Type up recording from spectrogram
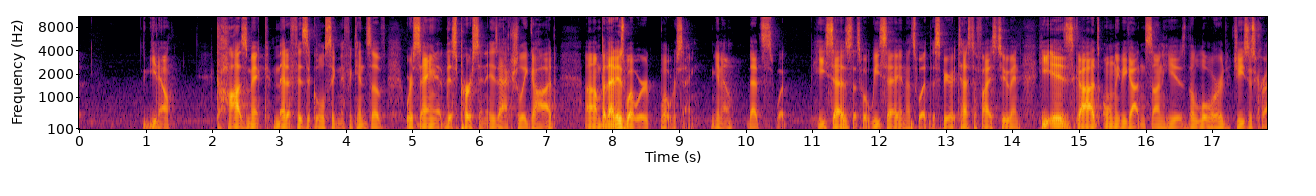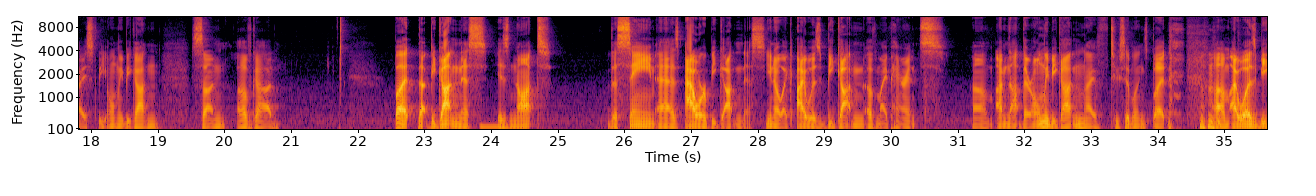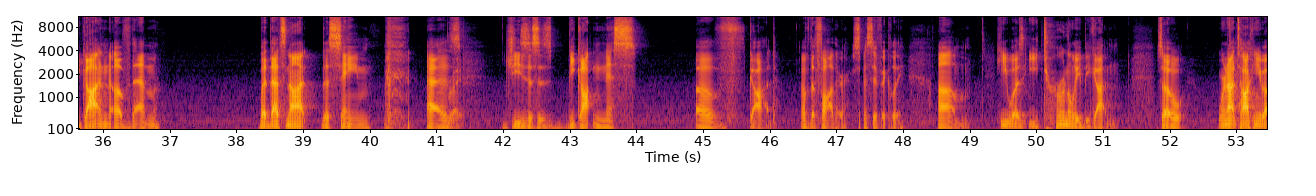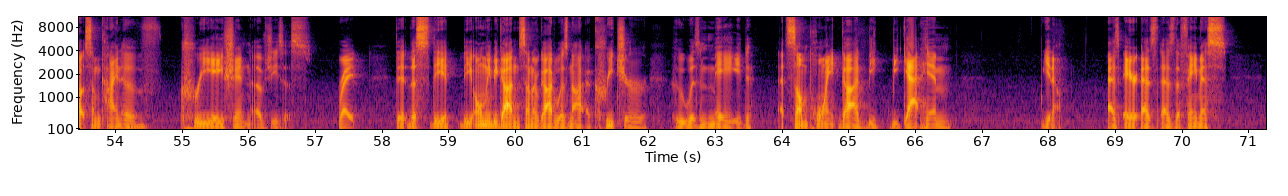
you know cosmic metaphysical significance of we're saying that this person is actually God. Um, but that is what we're what we're saying. You know, that's what he says. That's what we say, and that's what the Spirit testifies to. And he is God's only begotten Son. He is the Lord Jesus Christ, the only begotten Son of God. But that begottenness is not the same as our begottenness. You know, like I was begotten of my parents. Um, I'm not their only begotten. I have two siblings, but um, I was begotten of them. But that's not the same as right. Jesus's begottenness of God, of the Father specifically. Um, he was eternally begotten. So we're not talking about some kind of creation of Jesus, right? The, this, the, the only begotten Son of God was not a creature who was made. At some point, God be, begat him, you know, as, as, as the famous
